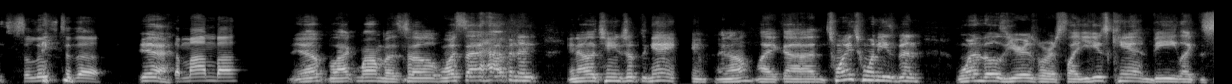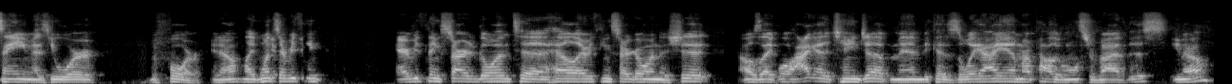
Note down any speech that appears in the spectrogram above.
Salute to the yeah, the Mamba. Yeah, Black Mamba. So once that happened, it, you know, it changed up the game. You know, like uh, 2020 has been one of those years where it's like you just can't be like the same as you were before. You know, like once everything, everything started going to hell, everything started going to shit. I was like, well, I got to change up, man, because the way I am, I probably won't survive this. You know,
